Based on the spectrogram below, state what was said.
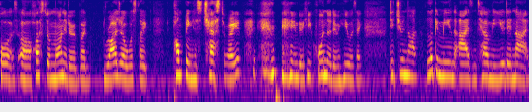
a hostel monitor but raja was like pumping his chest right? And he cornered him. He was like did you not look at me in the eyes and tell me you did not?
